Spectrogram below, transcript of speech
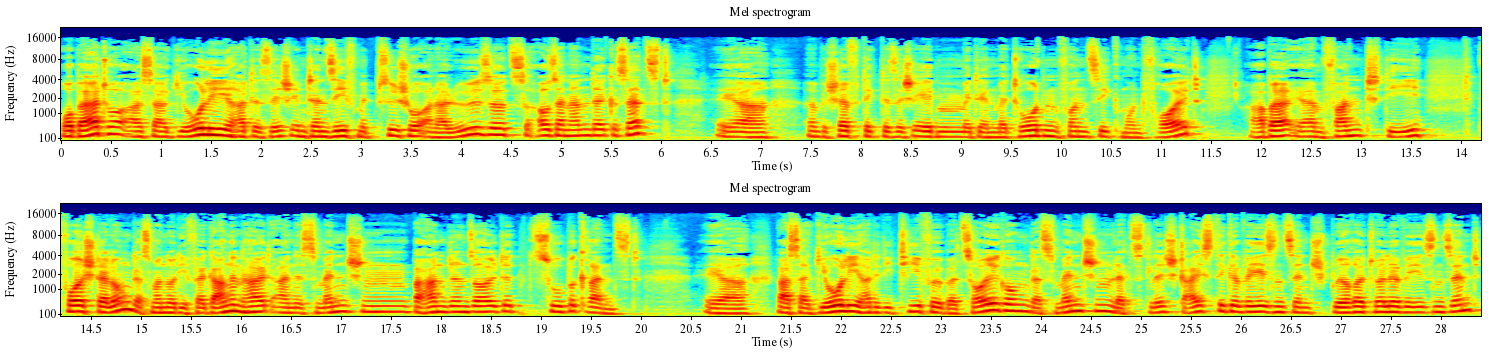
Roberto Assagioli hatte sich intensiv mit Psychoanalyse auseinandergesetzt. Er beschäftigte sich eben mit den Methoden von Sigmund Freud, aber er empfand die Vorstellung, dass man nur die Vergangenheit eines Menschen behandeln sollte, zu begrenzt. Er, Vassagioli hatte die tiefe Überzeugung, dass Menschen letztlich geistige Wesen sind, spirituelle Wesen sind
